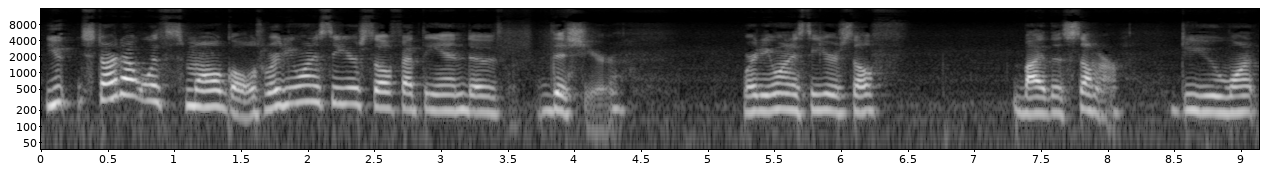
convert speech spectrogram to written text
you start out with small goals. Where do you want to see yourself at the end of this year? Where do you want to see yourself by the summer? Do you want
